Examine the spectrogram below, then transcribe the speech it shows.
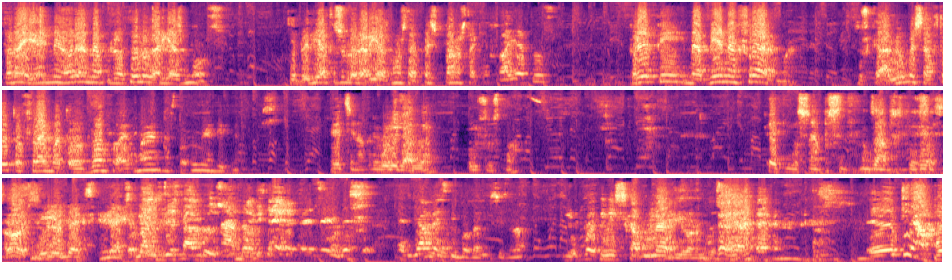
Τώρα είναι ώρα να πληρωθεί ο λογαριασμός. Και επειδή αυτός ο λογαριασμός θα πέσει πάνω στα κεφάλια τους, πρέπει να μπει ένα φράγμα. Τους καλούμε σε αυτό το φράγμα, το οδό φράγμα, να σταθούν δίπλα μας. Έτσι είναι ακριβώς. Πολύ καλό. Πολύ σωστό. Έτοιμος να πεις την τζάμψη και εσείς. Όχι, εντάξει. εντάξει. Θα βάλεις δύο σταυρούς. Αν το επιτρέπετε, έτσι. Για πες τίποτα εσείς τώρα. Οπότε είναι σκαπουλάρι λίγο να μην το πω. Ε, Τι να πω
